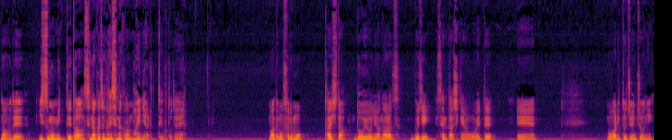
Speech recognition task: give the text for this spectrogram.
なのでいつも見てた背中じゃない背中が前にあるっていうことでね。まあでもそれも大した動揺にはならず無事センター試験を終えて、えーまあ、割と順調に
